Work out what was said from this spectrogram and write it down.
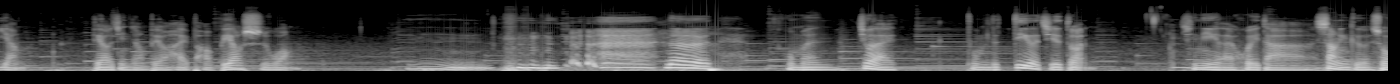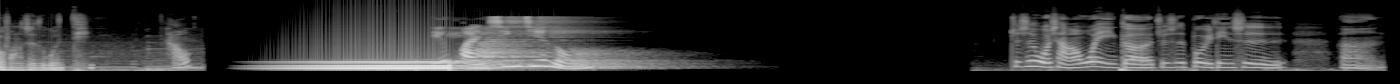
一样，不要紧张，不要害怕，不要失望。嗯，那我们就来我们的第二阶段，嗯请你来回答上一个受访者的问题。好，连环新接龙，就是我想要问一个，就是不一定是嗯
